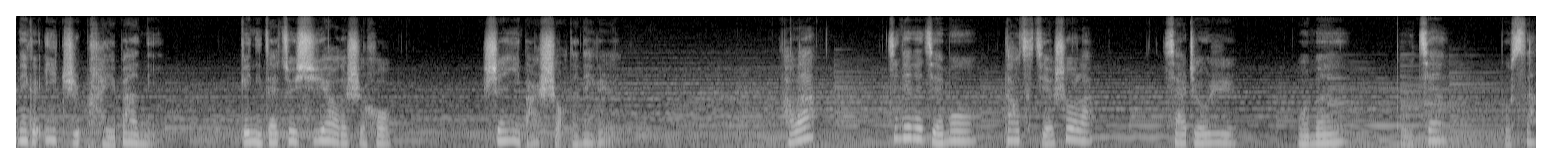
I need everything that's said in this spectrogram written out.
那个一直陪伴你、给你在最需要的时候伸一把手的那个人。好啦，今天的节目到此结束了，下周日我们不见不散。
